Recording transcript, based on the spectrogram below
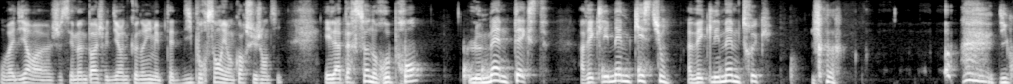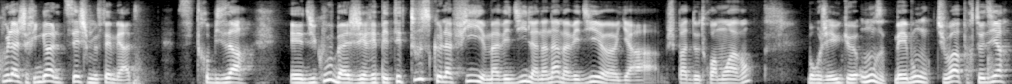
on va dire, euh, je sais même pas, je vais dire une connerie, mais peut-être 10% et encore je suis gentil. Et la personne reprend le même texte, avec les mêmes questions, avec les mêmes trucs. du coup là je rigole, tu sais, je me fais, mais c'est trop bizarre. Et du coup, bah, j'ai répété tout ce que la fille m'avait dit, la nana m'avait dit euh, il y a, je sais pas, 2-3 mois avant. Bon, j'ai eu que 11, mais bon, tu vois, pour te dire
